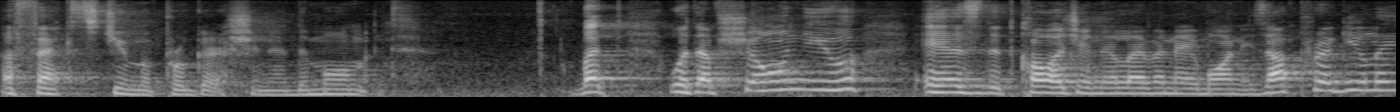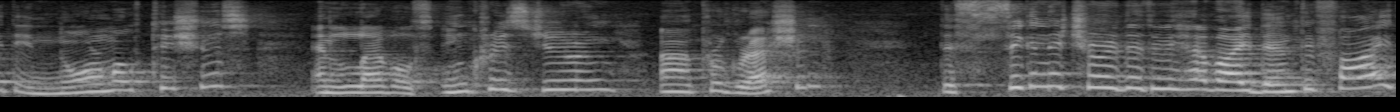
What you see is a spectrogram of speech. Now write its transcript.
affects tumor progression at the moment. But what I've shown you is that collagen 11A1 is upregulated in normal tissues and levels increase during uh, progression. The signature that we have identified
